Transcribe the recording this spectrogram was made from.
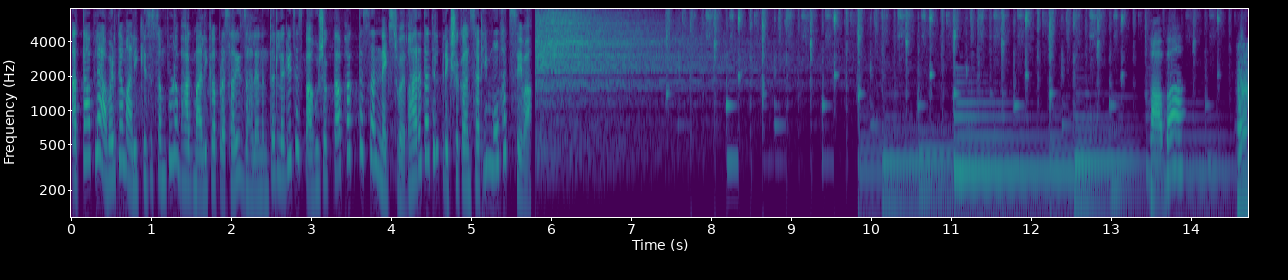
आता आपल्या आवडत्या मालिकेचे संपूर्ण भाग मालिका प्रसारित झाल्यानंतर लगेचच पाहू शकता फक्त सन नेक्स्ट वर. भारतातील प्रेक्षकांसाठी मोफत सेवा. बाबा हा.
